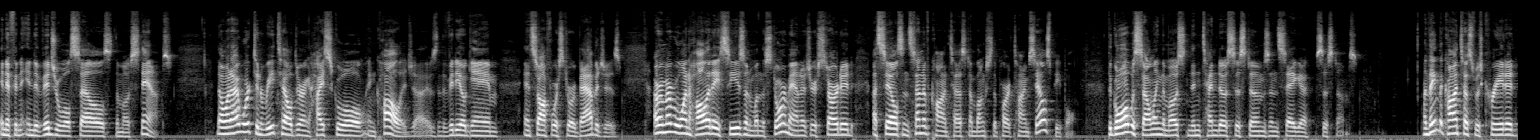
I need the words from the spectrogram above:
and if an individual sells the most stamps. Now, when I worked in retail during high school and college, uh, it was the video game and software store Babbage's. I remember one holiday season when the store manager started a sales incentive contest amongst the part time salespeople. The goal was selling the most Nintendo systems and Sega systems. I think the contest was created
